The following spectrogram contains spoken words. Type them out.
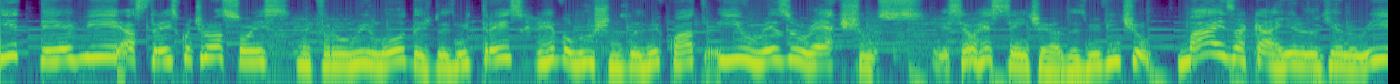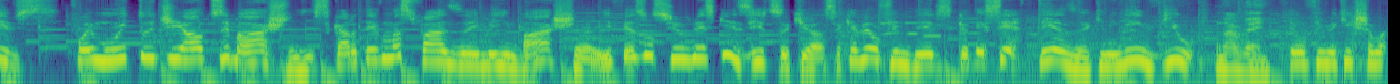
e teve as três continuações, né, que foram o Reloaded de 2003, Revolutions de 2004 e o Resurrections. Esse é o recente, é o 2021. Mas a carreira do Keanu Reeves foi muito de altos e baixos. Esse cara teve umas fases aí meio em baixa e fez uns filmes meio esquisitos aqui, ó. Você quer ver um filme deles que eu tenho certeza que ninguém viu? Lá vem. Tem um filme aqui que chama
